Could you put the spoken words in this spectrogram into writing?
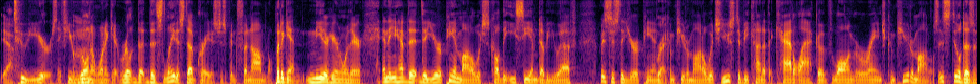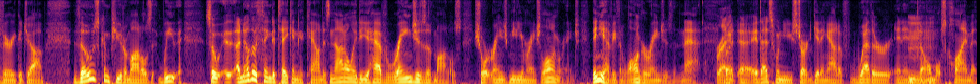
Yeah. two years, if you want to want to get real, th this latest upgrade has just been phenomenal. But again, neither here nor there. And then you have the, the European model, which is called the ECMWF, but it's just the European Right. computer model, which used to be kind of the Cadillac of longer range computer models. It still does a very good job. Those computer models, we so uh, another thing to take into account is not only do you have ranges of models, short range, medium range, long range, then you have even longer ranges than that. Right. But uh, that's when you start getting out of weather and into almost climate.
